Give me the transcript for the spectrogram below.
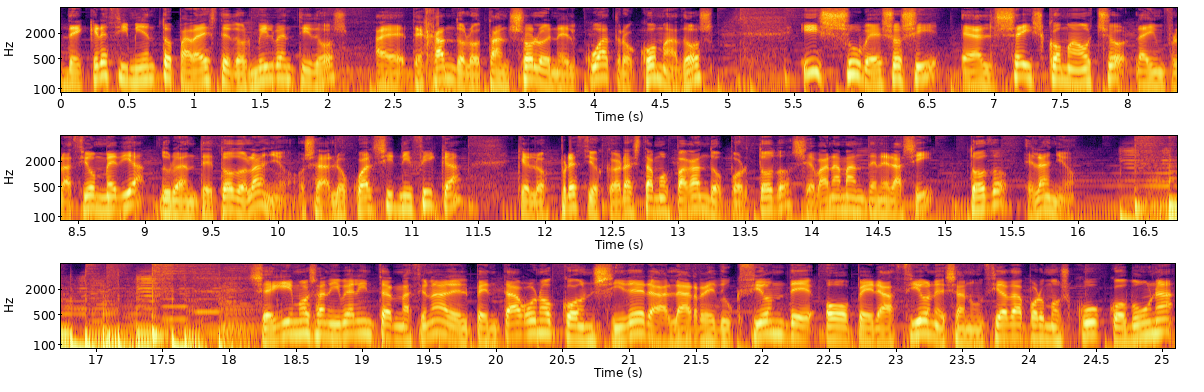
de crecimiento para este 2022, eh, dejándolo tan solo en el 4,2 y sube, eso sí, al 6,8 la inflación media durante todo el año. O sea, lo cual significa que los precios que ahora estamos pagando por todo se van a mantener así todo el año. Seguimos a nivel internacional. El Pentágono considera la reducción de operaciones anunciada por Moscú como una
